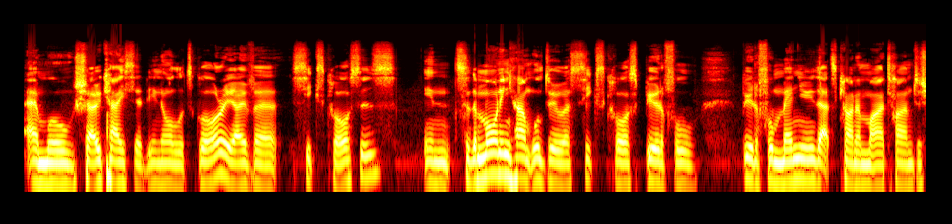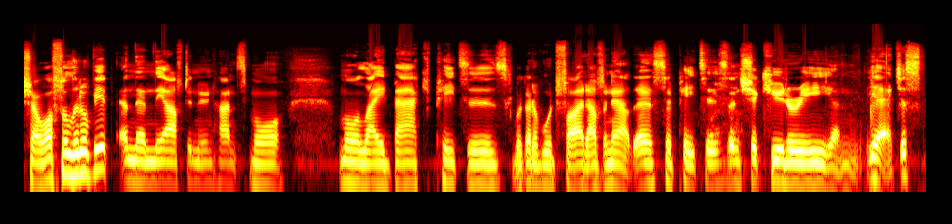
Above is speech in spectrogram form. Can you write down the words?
and we'll showcase it in all its glory over six courses. In so the morning hunt we'll do a six course beautiful beautiful menu. That's kind of my time to show off a little bit, and then the afternoon hunt's more more laid back pizzas. We've got a wood fired oven out there, so pizzas and charcuterie and yeah, just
